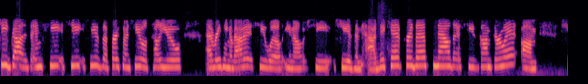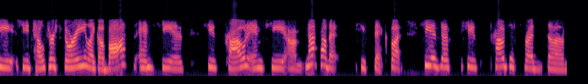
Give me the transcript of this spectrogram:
She does, and she she she is the first one. She will tell you everything about it. She will, you know, she she is an advocate for this now that she's gone through it. Um, she she tells her story like a boss, and she is she's proud, and she um not proud that she's sick, but she is just she's proud to spread the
